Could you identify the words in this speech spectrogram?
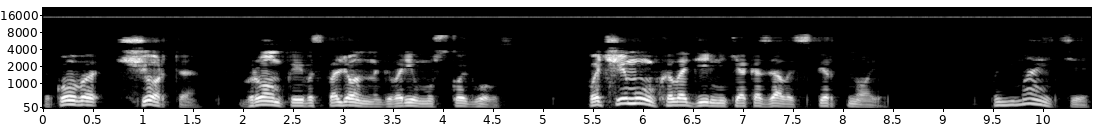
«Какого черта?» — громко и воспаленно говорил мужской голос. «Почему в холодильнике оказалось спиртное?» «Понимаете?»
